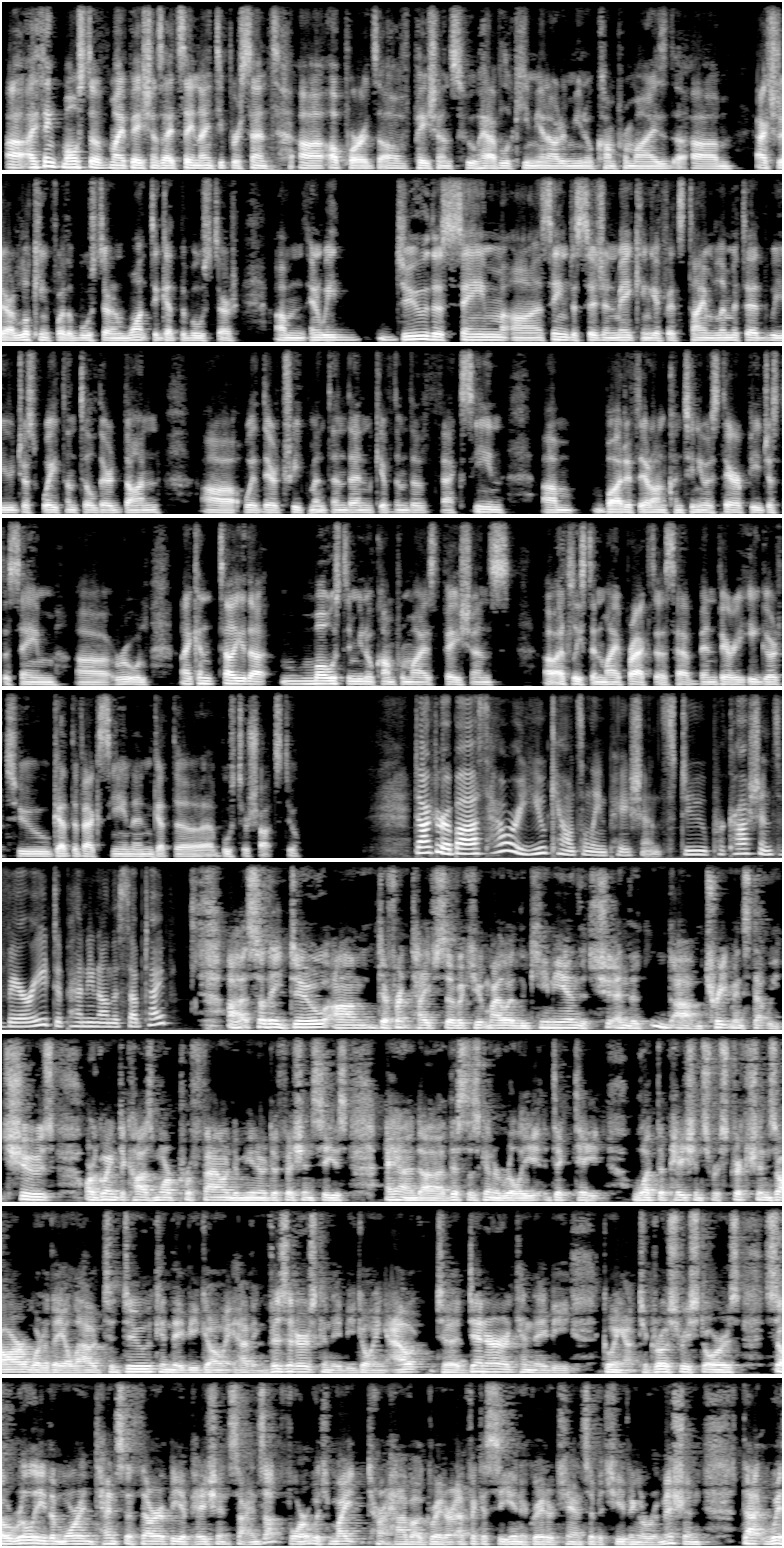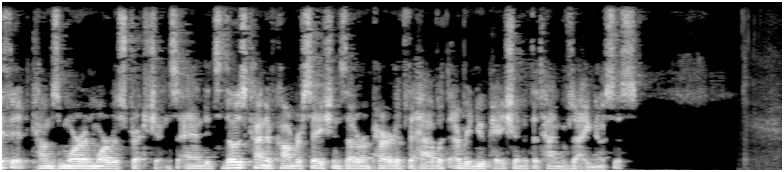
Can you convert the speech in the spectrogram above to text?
Uh, I think most of my patients, I'd say 90% uh, upwards of patients who have leukemia and are immunocompromised, um, actually are looking for the booster and want to get the booster. Um, and we do the same uh, same decision making. If it's time limited, we just wait until they're done uh, with their treatment and then give them the vaccine. Um, but if they're on continuous therapy, just the same uh, rule. I can tell you that most immunocompromised patients uh, at least in my practice, have been very eager to get the vaccine and get the booster shots too. Dr. Abbas, how are you counseling patients? Do precautions vary depending on the subtype? Uh, so they do um, different types of acute myeloid leukemia, and the, and the um, treatments that we choose are going to cause more profound immunodeficiencies. And uh, this is going to really dictate what the patient's restrictions are. What are they allowed to do? Can they be going having visitors? Can they be going out to dinner? Can they be going out to grocery stores? So really, the more intensive therapy a patient signs up for, which might have a greater efficacy and a greater chance of achieving a remission, that with it comes more and more restrictions. And it's those kind of conversations that are imperative to have with every new patient at the time of diagnosis.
